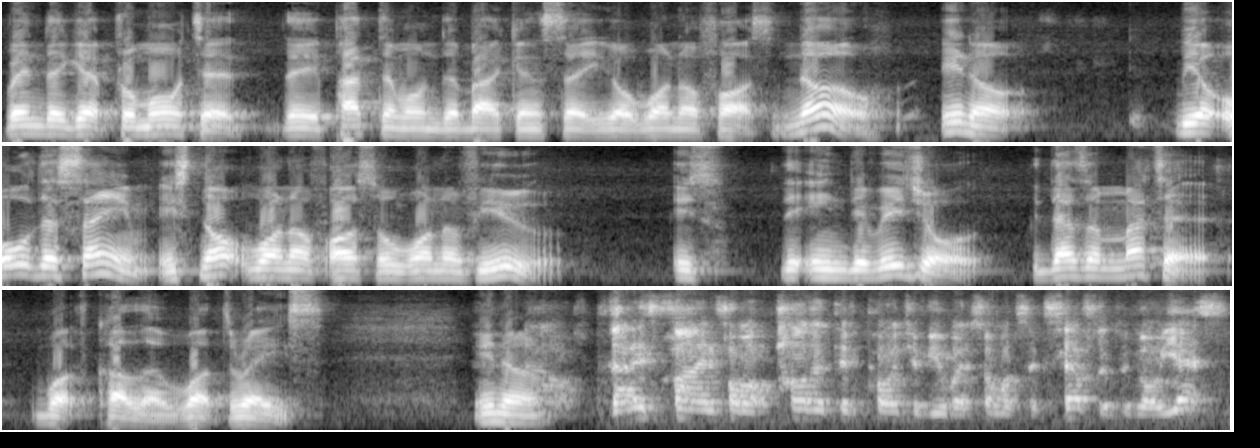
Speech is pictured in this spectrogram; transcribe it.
When they get promoted, they pat them on the back and say, You're one of us. No, you know, we are all the same. It's not one of us or one of you. It's the individual. It doesn't matter what color, what race. You know, Now, that is fine from a positive point of view when someone's successful to go, yes,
